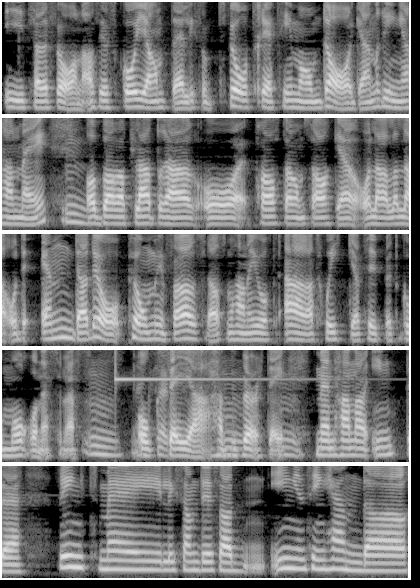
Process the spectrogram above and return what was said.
i telefon, alltså jag skojar inte, liksom två, tre timmar om dagen ringer han mig Mm. och bara pladdrar och pratar om saker och la la la. Och det enda då på min födelsedag som han har gjort är att skicka typ ett godmorgon sms och Mm, exakt. Mm. säga happy birthday. Men han har inte ringt mig, liksom det är så här, ingenting händer,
